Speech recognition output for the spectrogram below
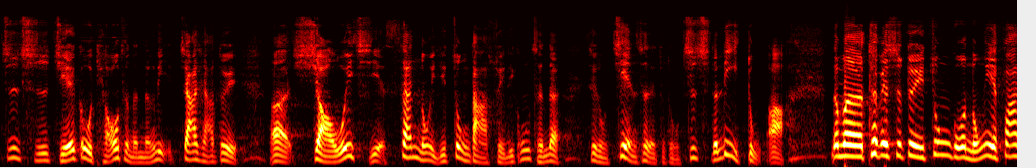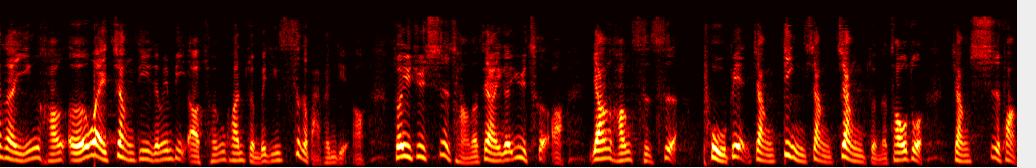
支持结构调整的能力，加强对呃小微企业、三农以及重大水利工程的这种建设的这种支持的力度啊。那么特别是对中国农业发展银行额外降低人民币啊存款准备金四个百分点啊，所以据市场的这样一个预测啊，央行。此次普遍将定向降准的操作，将释放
